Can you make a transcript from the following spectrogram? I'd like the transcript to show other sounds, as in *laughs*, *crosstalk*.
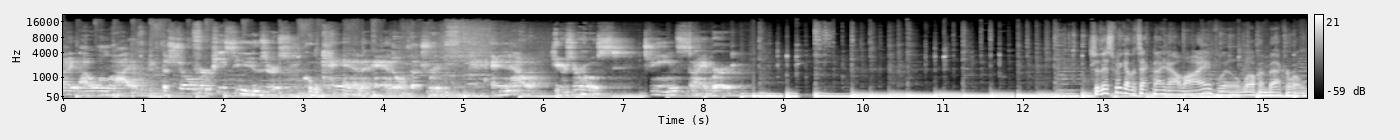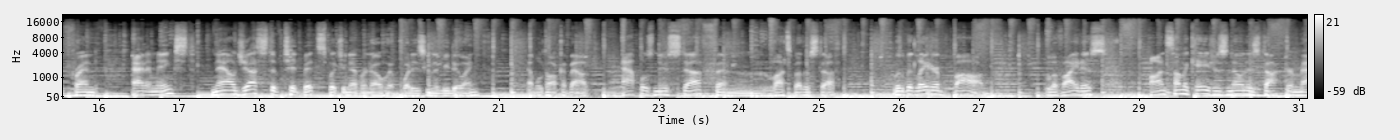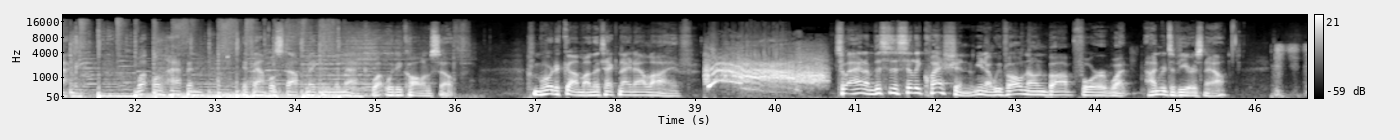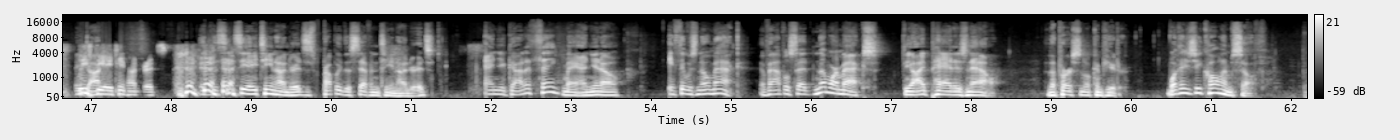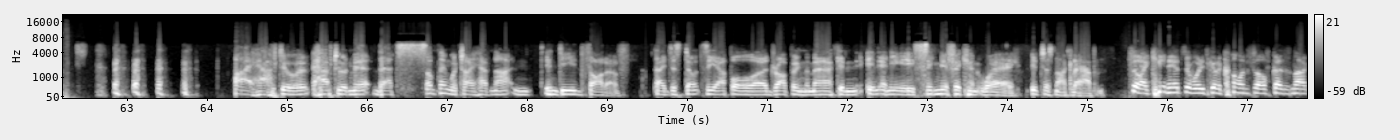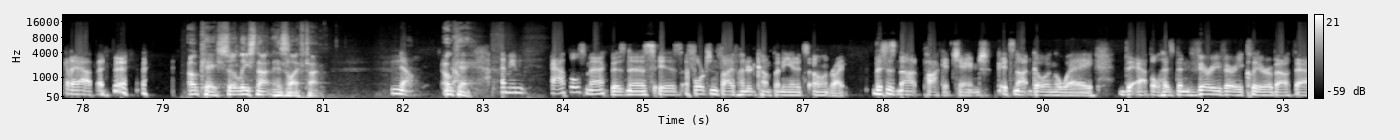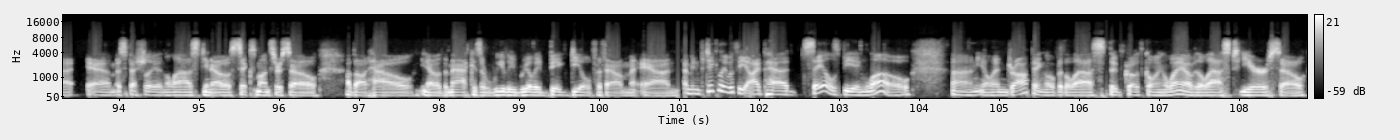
Night Owl Live, the show for PC users who can handle the truth. And now, here's your host, Gene Steinberg. So this week on the Tech Night Owl Live, we'll welcome back our old friend Adam Engst, now just of TidBITS, but you never know what he's going to be doing. And we'll talk about Apple's new stuff and lots of other stuff. A little bit later, Bob LeVitus, on some occasions known as Dr. Mac. What will happen if Apple stopped making the Mac? What would he call himself? *laughs* More to come on the Tech Night Owl Live. So, Adam, this is a silly question. You know, we've all known Bob for what, hundreds of years now. At least the 1800s. *laughs* Since the 1800s, probably the 1700s. And you got to think, man, you know, if there was no Mac, if Apple said, no more Macs, the iPad is now the personal computer, what does he call himself? *laughs* I have to have to admit that's something which I have not in, indeed thought of. I just don't see Apple uh, dropping the Mac in, in any significant way. It's just not going to happen. So I can't answer what he's going to call himself because it's not going to happen. *laughs* okay, so at least not in his lifetime. No. Okay. No. I mean, Apple's Mac business is a Fortune 500 company in its own right this is not pocket change. It's not going away. The Apple has been very, very clear about that, um, especially in the last, you know, six months or so, about how you know the Mac is a really, really big deal for them. And I mean, particularly with the iPad sales being low, uh, you know, and dropping over the last, the growth going away over the last year or so,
